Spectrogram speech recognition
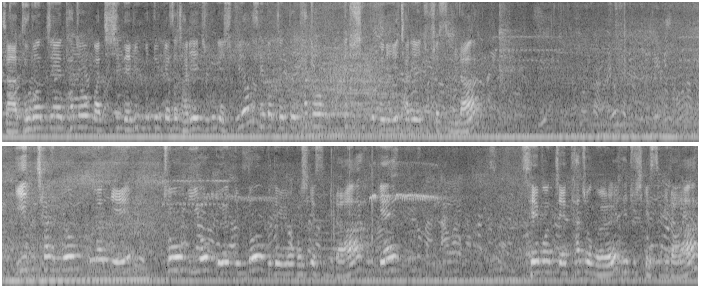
자, 두 번째 타종 마치신 내빈 분들께서 자리해 주고 계시고요. 세 번째 또 타종 해주신 분들이 자리해 주셨습니다. 이찬용 의원님, 조미옥 의원님도 무대 위로 모시겠습니다. 함께 세 번째 타종을 해주시겠습니다.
